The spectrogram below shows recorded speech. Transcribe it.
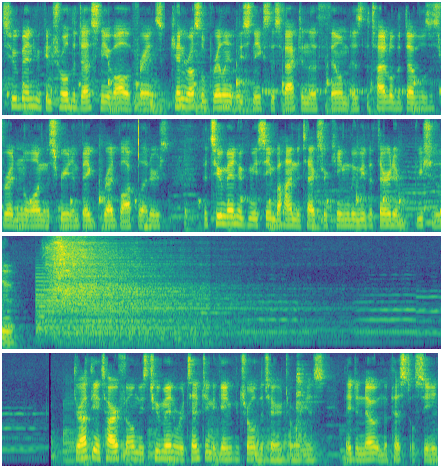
two men who control the destiny of all of France. Ken Russell brilliantly sneaks this fact in the film as the title of the devils is written along the screen in big red block letters. The two men who can be seen behind the text are King Louis III and Richelieu. Throughout the entire film, these two men were attempting to gain control of the territory, as they denote in the pistol scene.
